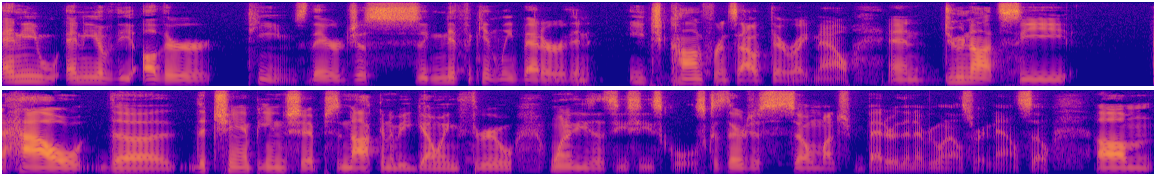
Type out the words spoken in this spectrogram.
any any of the other teams. They're just significantly better than each conference out there right now, and do not see how the the championship's not going to be going through one of these SEC schools because they're just so much better than everyone else right now. So, um,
